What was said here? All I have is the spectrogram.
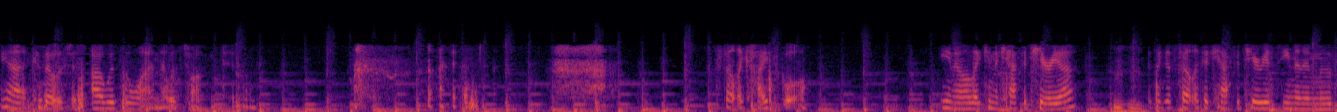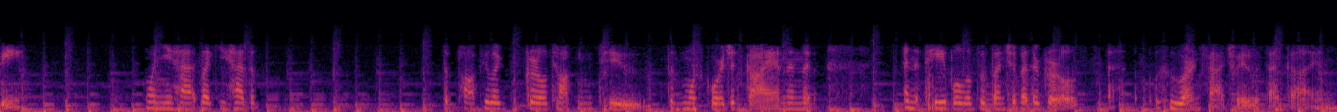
Yeah, because I was just I was the one that was talking to him. High school. You know, like in a cafeteria. Mm-hmm. It's like it felt like a cafeteria scene in a movie. When you had like you had the the popular girl talking to the most gorgeous guy, and then the and the table of a bunch of other girls who are infatuated with that guy, and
